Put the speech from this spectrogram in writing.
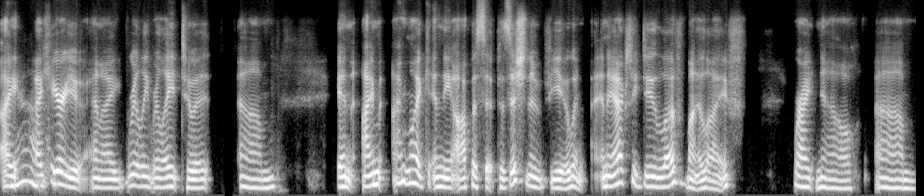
i yeah. i hear you and i really relate to it um and i'm i'm like in the opposite position of you and and i actually do love my life right now um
